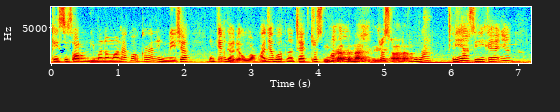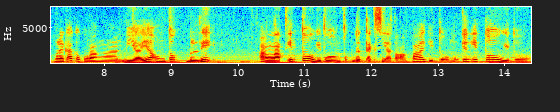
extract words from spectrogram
cases orang di mana-mana kok. Kalian Indonesia mungkin gak ada uang aja buat ngecek. Terus nggak "Heeh." kena gitu. terus Ah, aku bilang iya sih kayaknya mereka kekurangan biaya untuk beli alat itu gitu untuk deteksi atau apa gitu. Mungkin itu gitu.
